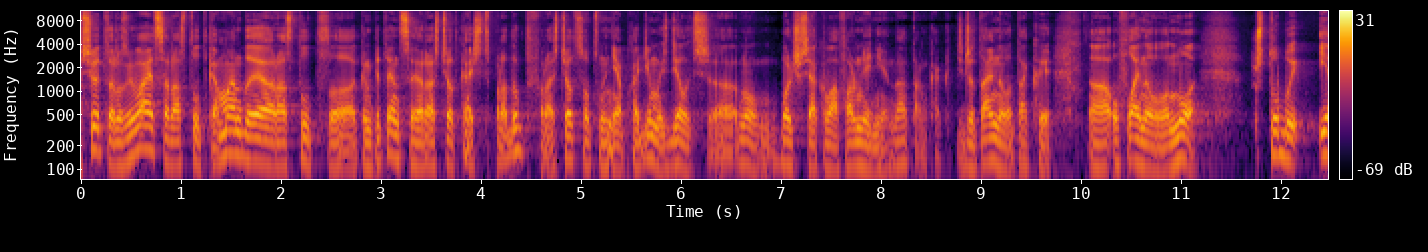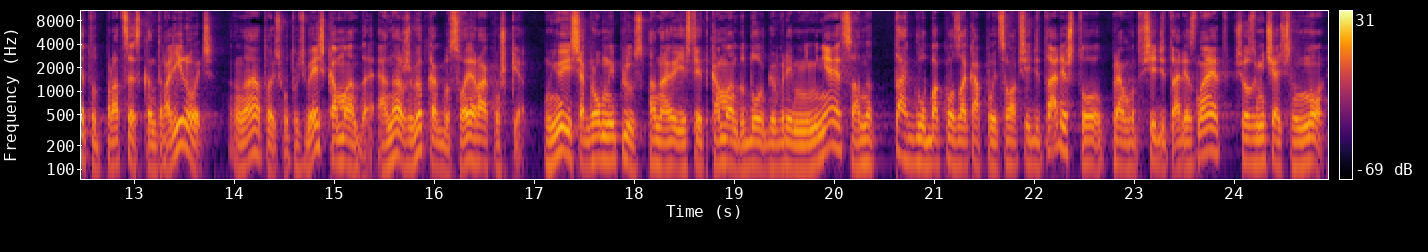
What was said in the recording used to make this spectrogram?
Все это развивается, растут команды, растут компетенции, растет качество продуктов, растет, собственно, собственно, необходимо сделать э, ну, больше всякого оформления, да, там, как диджитального, так и а, офлайнового. Но чтобы этот процесс контролировать, да, то есть вот у тебя есть команда, и она живет как бы в своей ракушке. У нее есть огромный плюс. Она, если эта команда долгое время не меняется, она так глубоко закапывается во все детали, что прям вот все детали знает, все замечательно. Но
